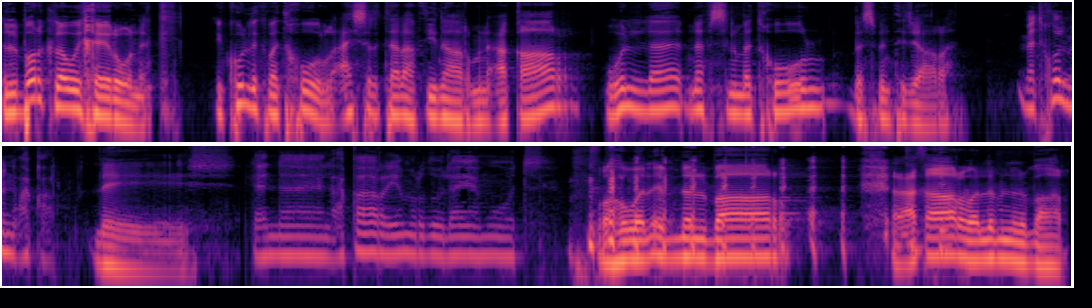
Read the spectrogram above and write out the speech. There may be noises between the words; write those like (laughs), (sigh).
البرك لو يخيرونك يكون لك مدخول 10000 دينار من عقار ولا نفس المدخول بس من تجارة؟ مدخول من عقار. ليش؟ لأن العقار يمرض ولا يموت. (laughs) وهو الابن البار. العقار والابن البار.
